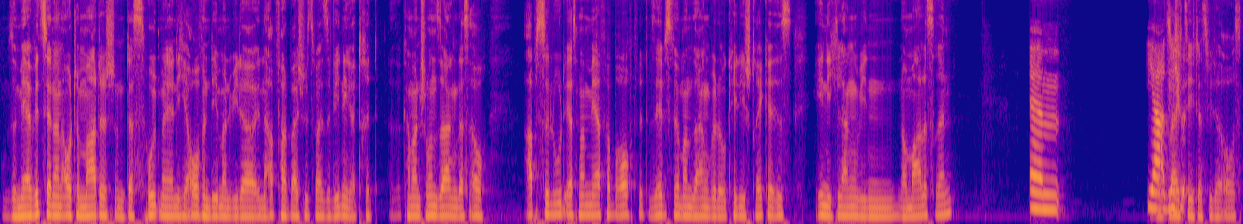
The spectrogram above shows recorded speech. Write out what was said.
umso mehr wird es ja dann automatisch und das holt man ja nicht auf, indem man wieder in der Abfahrt beispielsweise weniger tritt. Also kann man schon sagen, dass auch absolut erstmal mehr verbraucht wird, selbst wenn man sagen würde, okay, die Strecke ist ähnlich lang wie ein normales Rennen. Ähm, ja, Dann also gleicht sich das wieder aus.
